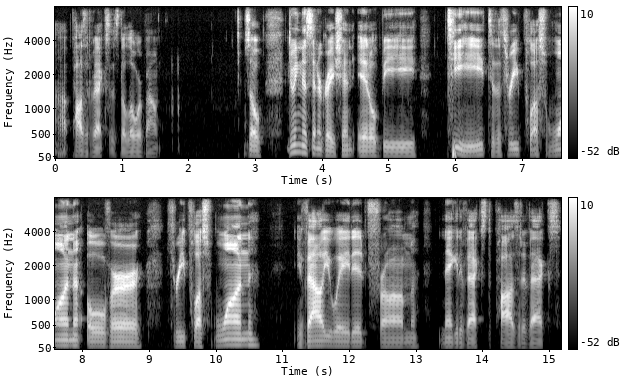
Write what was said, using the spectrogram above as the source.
uh, positive x as the lower bound. So doing this integration, it'll be t to the 3 plus 1 over 3 plus 1 evaluated from negative x to positive x,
